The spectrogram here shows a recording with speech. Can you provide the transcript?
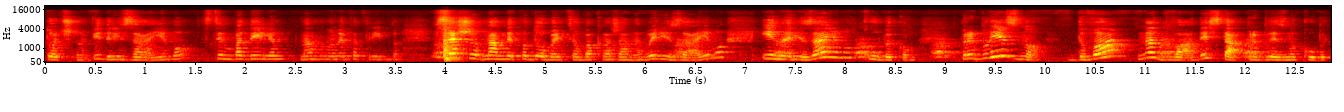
точно відрізаємо з цим бадиллям, нам воно не потрібно. Все, що нам не подобається у баклажана, вирізаємо і нарізаємо кубиком. Приблизно 2 на 2, десь так приблизно кубик.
